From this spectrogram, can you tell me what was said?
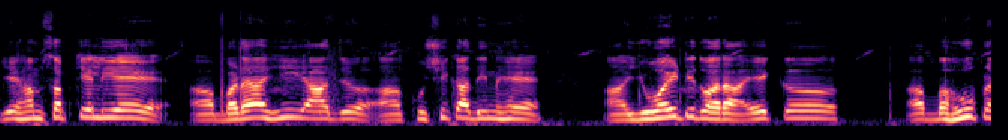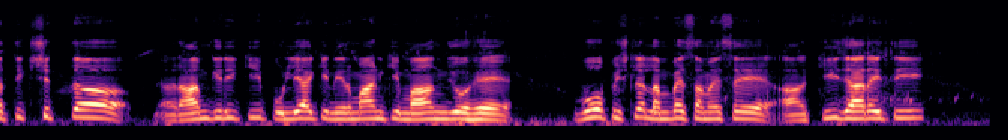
ये हम सब के लिए बड़ा ही आज खुशी का दिन है। यूआईटी द्वारा एक बहुप्रतीक्षित रामगिरी की, पुलिया की निर्माण की मांग जो है, वो पिछले लंबे समय से की जा रही थी।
